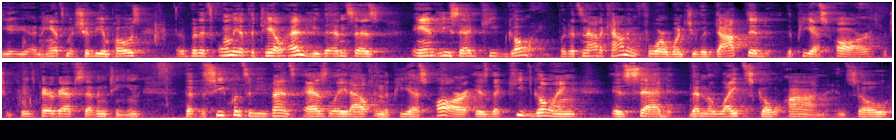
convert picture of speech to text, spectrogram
the enhancement should be imposed. But it's only at the tail end he then says, and he said keep going. But it's not accounting for once you've adopted the PSR, which includes paragraph 17, that the sequence of events as laid out in the PSR is that keep going is said, then the lights go on. And so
